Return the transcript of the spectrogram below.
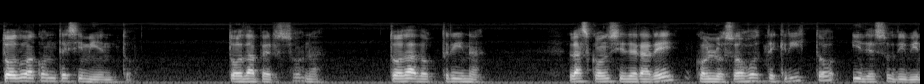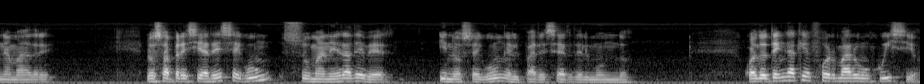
Todo acontecimiento, toda persona, toda doctrina, las consideraré con los ojos de Cristo y de su Divina Madre. Los apreciaré según su manera de ver y no según el parecer del mundo. Cuando tenga que formar un juicio,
